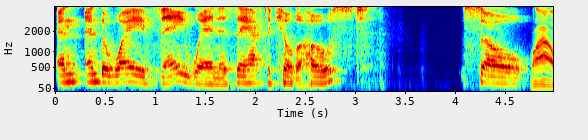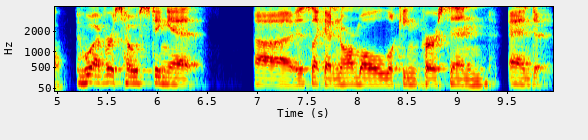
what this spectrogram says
and and the way they win is they have to kill the host. So Wow. whoever's hosting it uh, is like a normal looking person and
